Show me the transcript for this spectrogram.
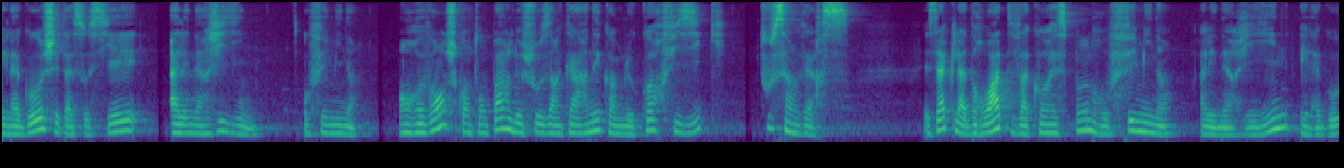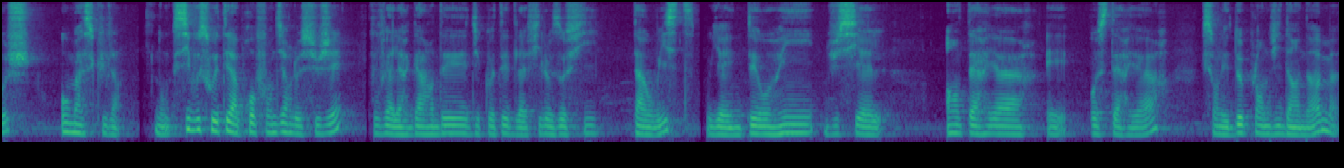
et la gauche est associée à l'énergie yin, au féminin. En revanche, quand on parle de choses incarnées comme le corps physique, tout s'inverse. Et c'est ça que la droite va correspondre au féminin, à l'énergie yin, et la gauche au masculin. Donc si vous souhaitez approfondir le sujet, vous pouvez aller regarder du côté de la philosophie taoïste, où il y a une théorie du ciel antérieur et postérieur, qui sont les deux plans de vie d'un homme,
